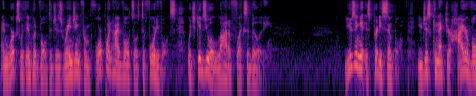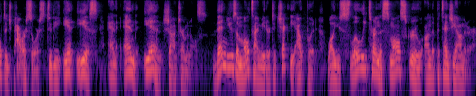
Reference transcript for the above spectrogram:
and works with input voltages ranging from 4.5 volts to 40 volts, which gives you a lot of flexibility. Using it is pretty simple. You just connect your higher voltage power source to the EIS and END EN SHA terminals. Then use a multimeter to check the output while you slowly turn the small screw on the potentiometer.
